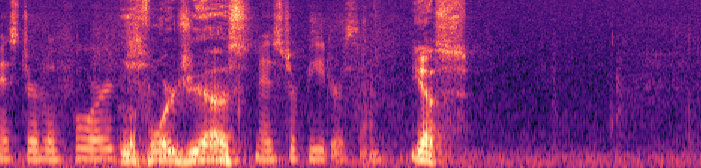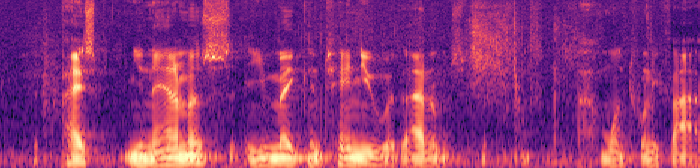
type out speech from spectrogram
Mr. LaForge, LaForge, yes. Mr. Peterson. Yes. Passed unanimous. You may continue with items one twenty-five.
